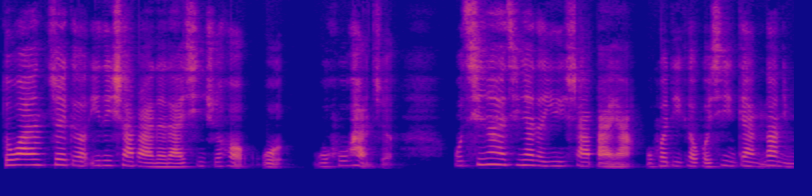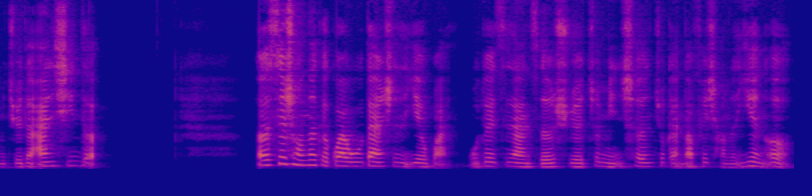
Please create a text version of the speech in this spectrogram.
读完这个伊丽莎白的来信之后，我我呼喊着。我亲爱亲爱的伊丽莎白呀，我会立刻回信干让你们觉得安心的。而自从那个怪物诞生的夜晚，我对自然哲学这名称就感到非常的厌恶。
